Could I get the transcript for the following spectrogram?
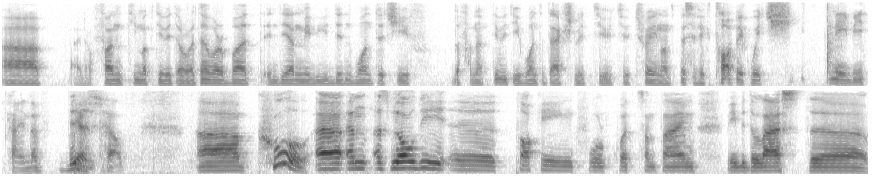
uh, I don't know fun team activity or whatever, but in the end maybe you didn't want to achieve the fun activity you wanted actually to, to train on specific topic, which maybe it kind of didn't Yes. help. Uh, cool. Uh, and as we already uh, talking for quite some time, maybe the last, uh,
